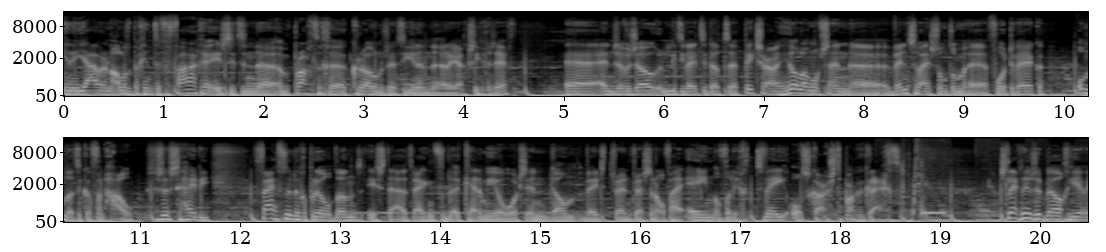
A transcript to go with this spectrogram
In een jaar waarin alles begint te vervagen... is dit een, een prachtige kroon, heeft hij in een reactie gezegd. Uh, en sowieso liet hij weten dat uh, Pixar heel lang op zijn uh, wensenlijst stond om voor te werken, omdat ik ervan hou. Zo zei hij. 25 april dan is de uitreiking van de Academy Awards en dan weet Trent Reznor of hij één of wellicht twee Oscars te pakken krijgt. Slecht nieuws uit België.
